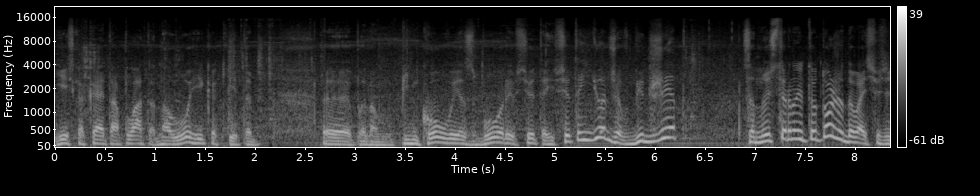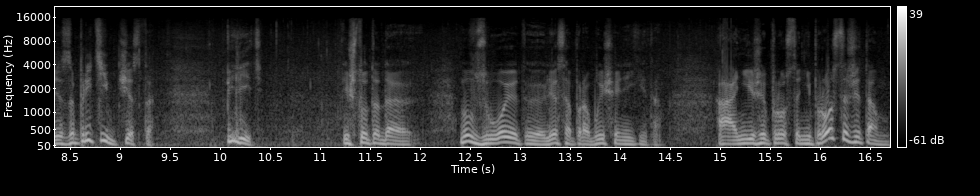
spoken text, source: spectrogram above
есть какая-то оплата, налоги какие-то, э, потом, пеньковые сборы, все это. И все это идет же в бюджет. С одной стороны, то тоже давай сегодня запретим чисто пилить. И что тогда, ну, взвоют э, лесопромышленники там. А они же просто не просто же там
